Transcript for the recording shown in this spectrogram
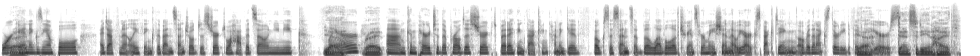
Oregon right. example. I definitely think the Bend Central District will have its own unique flair yeah, right. um, compared to the Pearl District. But I think that can kind of give folks a sense of the level of transformation that we are expecting over the next 30 to 50 yeah. years. Density and height.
